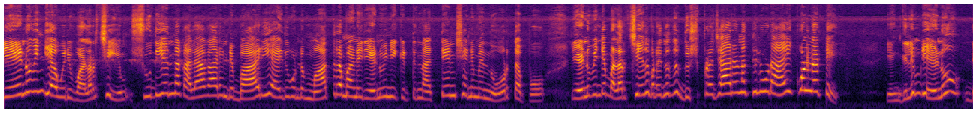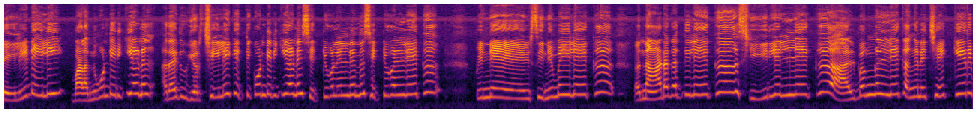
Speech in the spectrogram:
രേണുവിന്റെ ആ ഒരു വളർച്ചയും ശ്രുതി എന്ന കലാകാരന്റെ ഭാര്യ ആയതുകൊണ്ട് മാത്രമാണ് രേണുവിന് കിട്ടുന്ന അറ്റൻഷനും എന്ന് ഓർത്തപ്പോൾ രേണുവിന്റെ വളർച്ചയെന്ന് പറയുന്നത് ദുഷ്പ്രചാരണത്തിലൂടെ ആയിക്കൊള്ളട്ടെ. എങ്കിലും രേണു ഡെയിലി ഡെയിലി വളർന്നുകൊണ്ടിരിക്കുകയാണ്. അതായത് ഉയർച്ചയിലേക്ക് എത്തിക്കൊണ്ടിരിക്കുകയാണ്. സെറ്റുകളിൽ നിന്ന് സെറ്റുകളിലേക്ക് പിന്നെ സിനിമയിലേക്ക് നാടകത്തിലേക്ക് സീരിയലിലേക്ക് ആൽബങ്ങളിലേക്ക് അങ്ങനെ ചേക്കേറി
